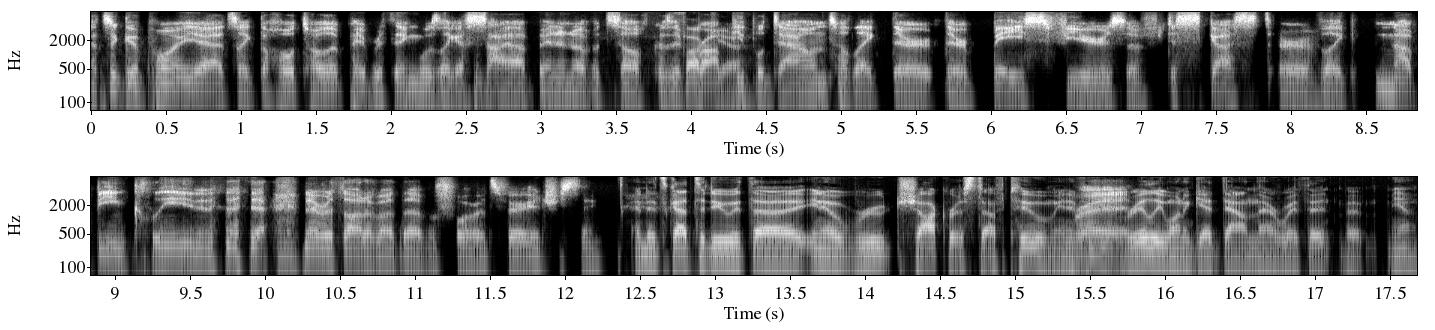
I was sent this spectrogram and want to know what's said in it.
That's a good point. Yeah, it's like the whole toilet paper thing was like a psyop in and of itself because it Fuck brought yeah. people down to like their their base fears of disgust or of like not being clean. Never thought about that before. It's very interesting. And it's got to do with uh, you know root chakra stuff too. I mean, if Right. you really want to get down there with it, but yeah,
